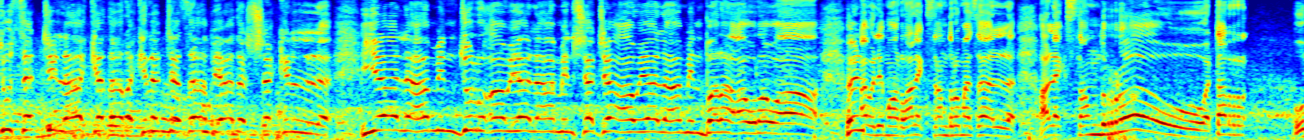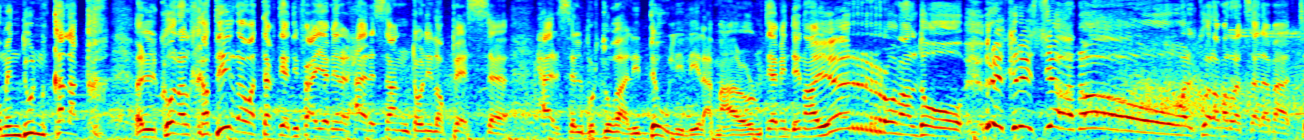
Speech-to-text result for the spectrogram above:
تسجل هكذا ركلة جزاء بهذا الشكل. يا لها من جرأة ويا لها من شجاعة ويا لها من براعة وروعة حاول يمر ألكساندرو مازال. ألكساندرو تر ومن دون قلق الكرة الخطيرة والتغطية الدفاعية من الحارس أنتوني لوبيس حارس البرتغالي الدولي اللي يلعب مع من ديناير رونالدو كريستيانو والكرة مرت سلامات.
